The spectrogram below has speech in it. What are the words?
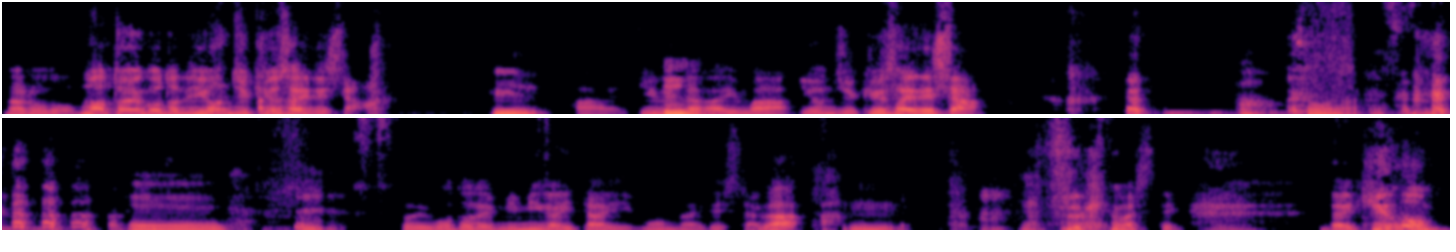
なるほど。まあ、ということで49歳でした。うん。はい。ゆげたが今49歳でした。あ、そうなんですね。えー、ということで耳が痛い問題でしたが、うん。じゃあ続きまして、第9問。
